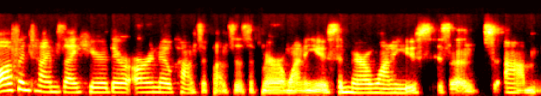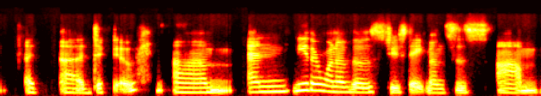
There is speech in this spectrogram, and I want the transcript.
Oftentimes, I hear there are no consequences of marijuana use, and marijuana use isn't um, a, addictive. Um, and neither one of those two statements is um,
